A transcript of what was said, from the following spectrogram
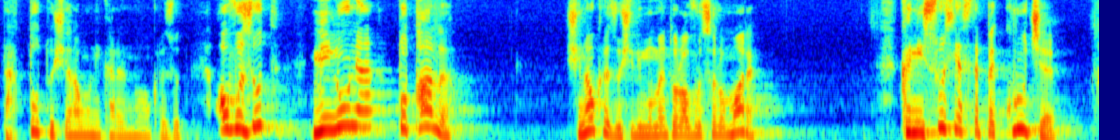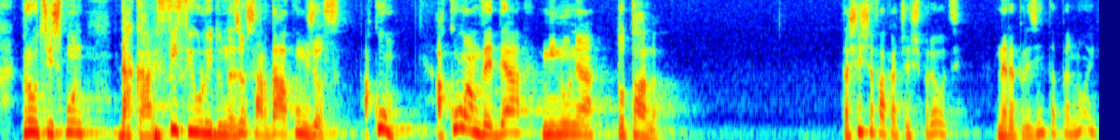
Dar totuși erau unii care nu au crezut. Au văzut minunea totală. Și n-au crezut și din momentul ăla au vrut să-L omoare. Când Isus este pe cruce, preoții spun, dacă ar fi Fiul lui Dumnezeu, s-ar da acum jos. Acum. Acum am vedea minunea totală. Dar știți ce fac acești preoți? Ne reprezintă pe noi.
